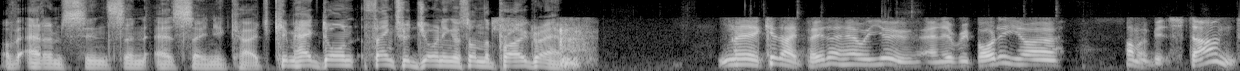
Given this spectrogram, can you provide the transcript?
of Adam Simpson as senior coach. Kim Hagdorn, thanks for joining us on the program. Yeah, g'day, Peter. How are you and everybody? Uh, I'm a bit stunned.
